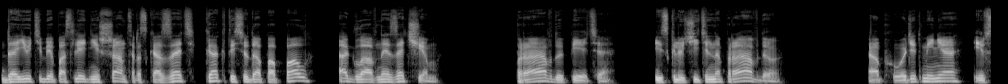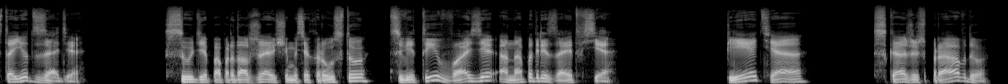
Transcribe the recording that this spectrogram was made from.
Даю тебе последний шанс рассказать, как ты сюда попал, а главное, зачем. Правду, Петя. Исключительно правду. Обходит меня и встает сзади. Судя по продолжающемуся хрусту, цветы в вазе она подрезает все. «Петя, скажешь правду,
